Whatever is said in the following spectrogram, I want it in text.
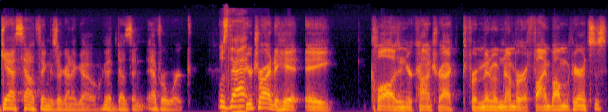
guess how things are going to go. It doesn't ever work. Was that if you're trying to hit a clause in your contract for a minimum number of Finebaum appearances,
